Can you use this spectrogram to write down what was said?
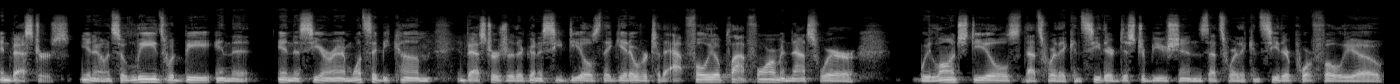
investors, you know, and so leads would be in the, in the CRM. Once they become investors or they're going to see deals, they get over to the Appfolio platform. And that's where we launch deals. That's where they can see their distributions. That's where they can see their portfolio,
